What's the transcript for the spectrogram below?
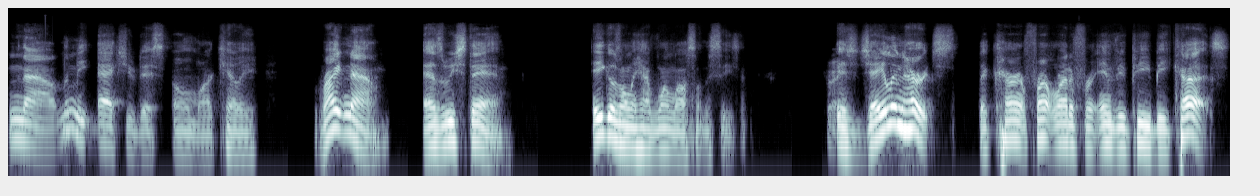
Now, let me ask you this, Omar Kelly. Right now, as we stand, Eagles only have one loss on the season. Correct. Is Jalen Hurts the current front runner for MVP because,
